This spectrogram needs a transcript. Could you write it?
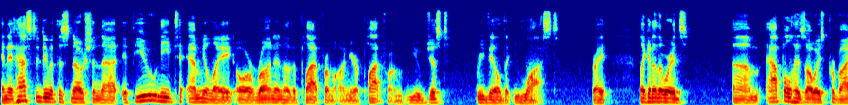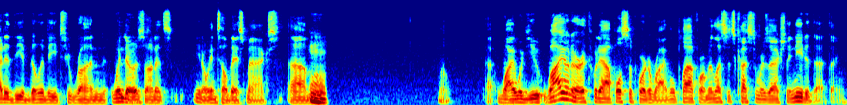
And it has to do with this notion that if you need to emulate or run another platform on your platform, you've just revealed that you lost, right? Like, in other words, um, Apple has always provided the ability to run Windows on its, you know, Intel-based Macs. Um, mm-hmm. Why would you? Why on earth would Apple support a rival platform unless its customers actually needed that thing?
